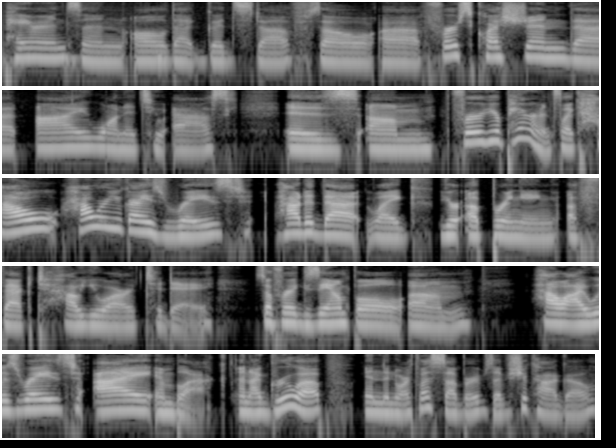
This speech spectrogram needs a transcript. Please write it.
parents, and all that good stuff. So, uh, first question that I wanted to ask is um, for your parents, like how how were you guys raised? How did that like your upbringing affect how you are today? So, for example, um, how I was raised, I am black, and I grew up in the northwest suburbs of Chicago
